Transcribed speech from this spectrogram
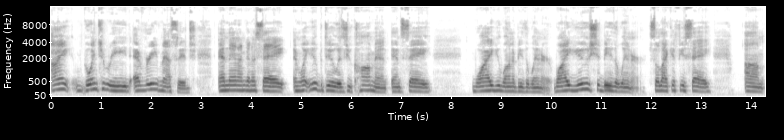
I'm going to read every message and then I'm going to say, and what you do is you comment and say why you want to be the winner, why you should be the winner. So like if you say, um,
